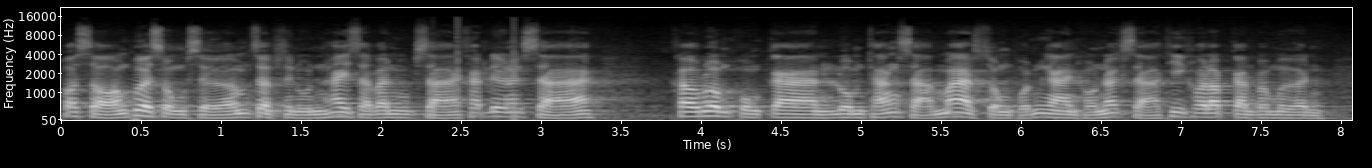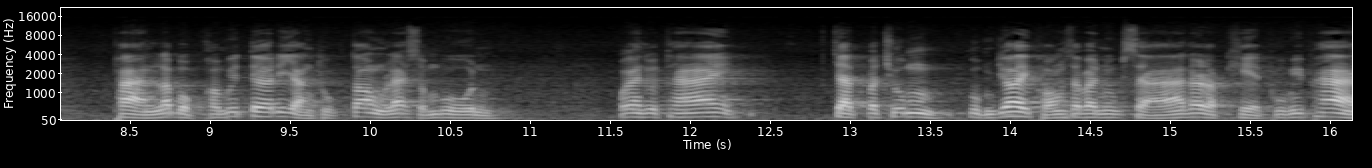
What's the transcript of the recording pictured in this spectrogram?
ข้อ 2 เพื่อส่งเสริมสนับสนุนให้สถาบันศึกษาคัดเลือกนักศึกษา เข้าร่วมโครงการรวมทั้งสามารถส่งผลงานของนักศึกษาที่เข้ารับการประเมิน ผ่านระบบคอมพิวเตอร์ได้อย่างถูกต้องและสมบูรณ์ ประการสุดท้ายจัดประชุมกลุ่มย่อยของสถาบันศึกษาระดับเขตภูมิภาค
